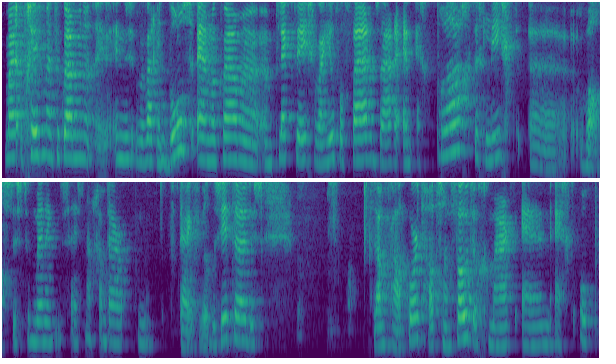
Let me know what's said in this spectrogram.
Maar op een gegeven moment toen kwamen we, in, we waren in het bos en we kwamen een plek tegen waar heel veel varens waren en echt prachtig licht was. Dus toen ben ik, zei ze, nou gaan we daar, of ik daar even wilde zitten. Dus lang verhaal kort, had ze een foto gemaakt en echt op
